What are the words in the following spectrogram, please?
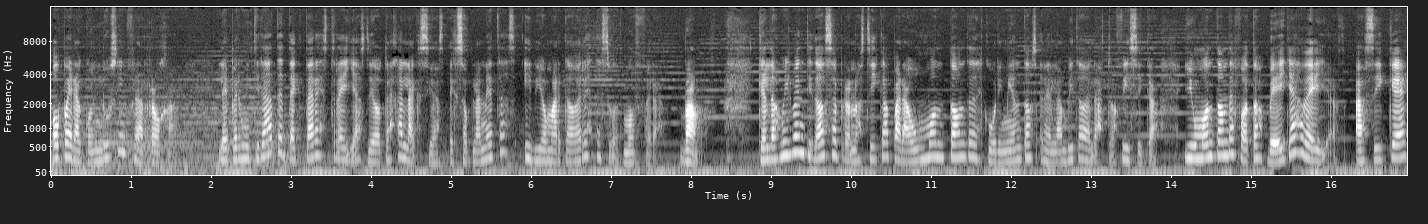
opera con luz infrarroja, le permitirá detectar estrellas de otras galaxias, exoplanetas y biomarcadores de su atmósfera. Vamos, que el 2022 se pronostica para un montón de descubrimientos en el ámbito de la astrofísica y un montón de fotos bellas, bellas. Así que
